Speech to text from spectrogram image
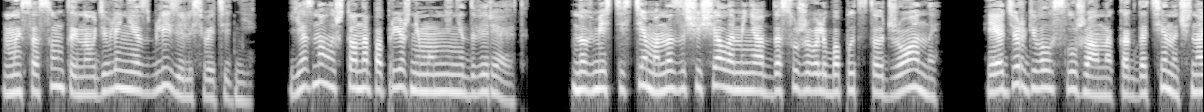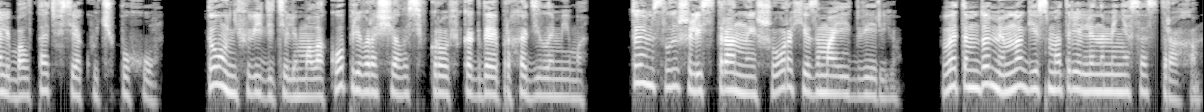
Мы с Асунтой на удивление сблизились в эти дни. Я знала, что она по-прежнему мне не доверяет. Но вместе с тем она защищала меня от досужего любопытства Джоанны и одергивала служанок, когда те начинали болтать всякую чепуху. То у них, видите ли, молоко превращалось в кровь, когда я проходила мимо, то им слышались странные шорохи за моей дверью. В этом доме многие смотрели на меня со страхом.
